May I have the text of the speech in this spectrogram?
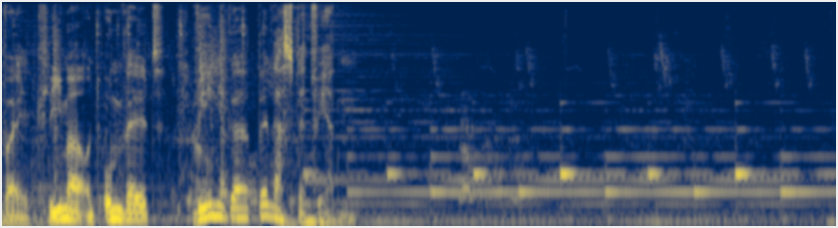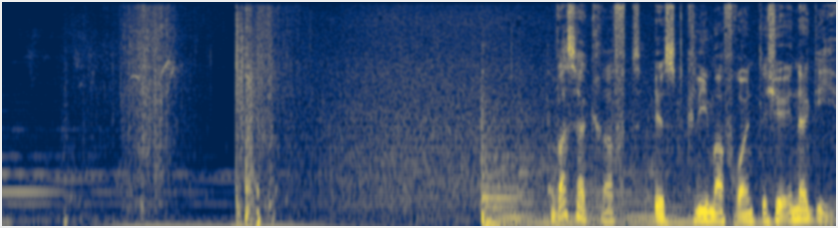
weil Klima und Umwelt weniger belastet werden. Wasserkraft ist klimafreundliche Energie.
